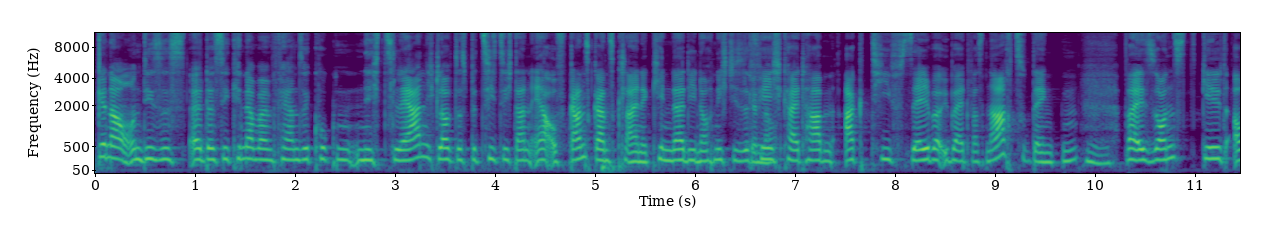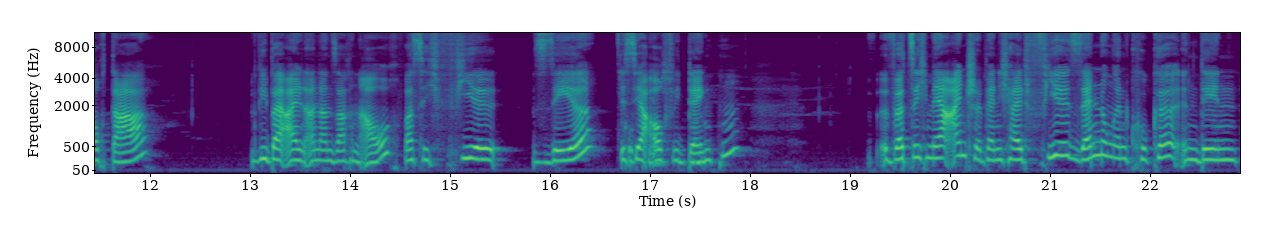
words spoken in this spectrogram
Genau, und dieses, äh, dass die Kinder beim Fernsehen gucken, nichts lernen, ich glaube, das bezieht sich dann eher auf ganz, ganz kleine Kinder, die noch nicht diese genau. Fähigkeit haben, aktiv selber über etwas nachzudenken, hm. weil sonst gilt auch da, wie bei allen anderen Sachen auch, was ich viel sehe, ist Guck ja auch wie Denken wird sich mehr einstellen. Wenn ich halt viel Sendungen gucke, in denen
